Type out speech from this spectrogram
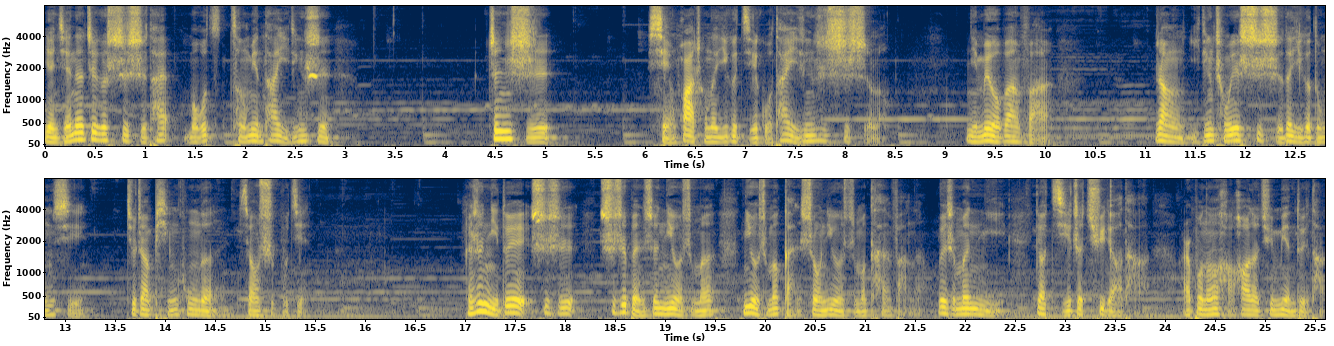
眼前的这个事实，它某个层面它已经是真实显化成的一个结果，它已经是事实了。你没有办法让已经成为事实的一个东西就这样凭空的消失不见。可是你对事实事实本身，你有什么你有什么感受？你有什么看法呢？为什么你要急着去掉它，而不能好好的去面对它？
